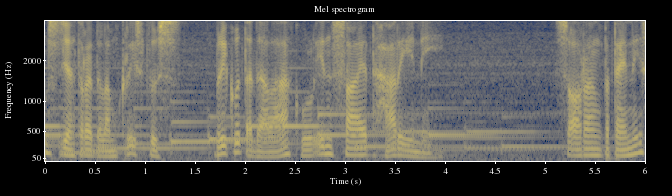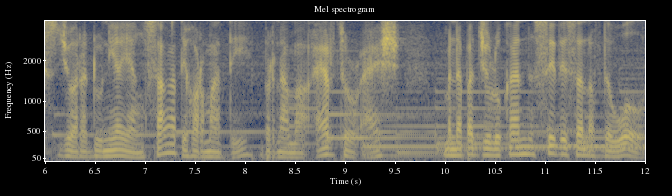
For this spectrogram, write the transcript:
sejahtera dalam Kristus. Berikut adalah Cool Insight hari ini. Seorang petenis juara dunia yang sangat dihormati bernama Arthur Ashe mendapat julukan Citizen of the World.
